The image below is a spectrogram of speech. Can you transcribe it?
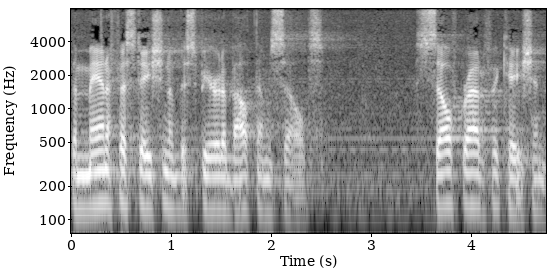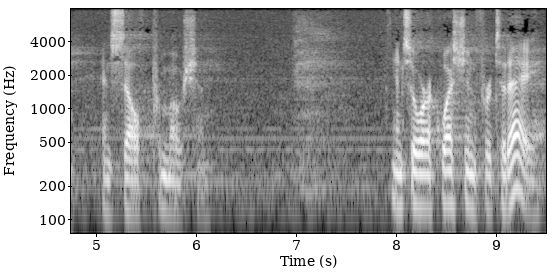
the manifestation of the Spirit about themselves self gratification and self promotion. And so, our question for today,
